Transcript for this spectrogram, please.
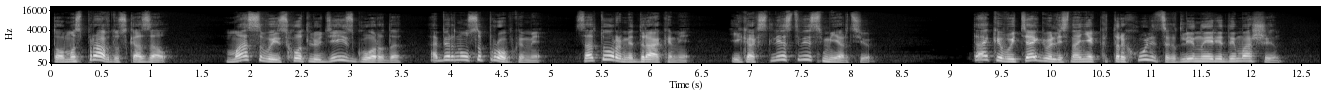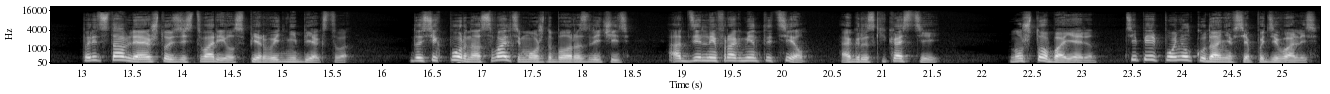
Томас правду сказал. Массовый исход людей из города обернулся пробками, заторами, драками и, как следствие, смертью. Так и вытягивались на некоторых улицах длинные ряды машин. Представляю, что здесь творилось в первые дни бегства. До сих пор на асфальте можно было различить отдельные фрагменты тел, огрызки костей. Ну что, боярин, теперь понял, куда они все подевались?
